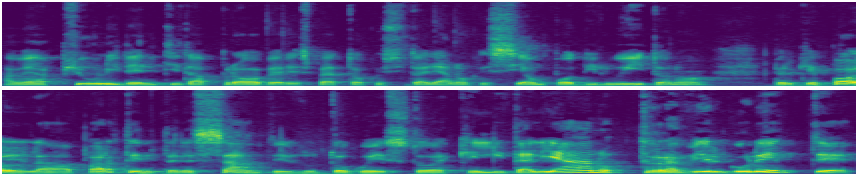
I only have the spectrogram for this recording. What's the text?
aveva più un'identità propria rispetto a questo italiano che si è un po' diluito, no? Perché poi la parte interessante di tutto questo è che l'italiano, tra virgolette,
